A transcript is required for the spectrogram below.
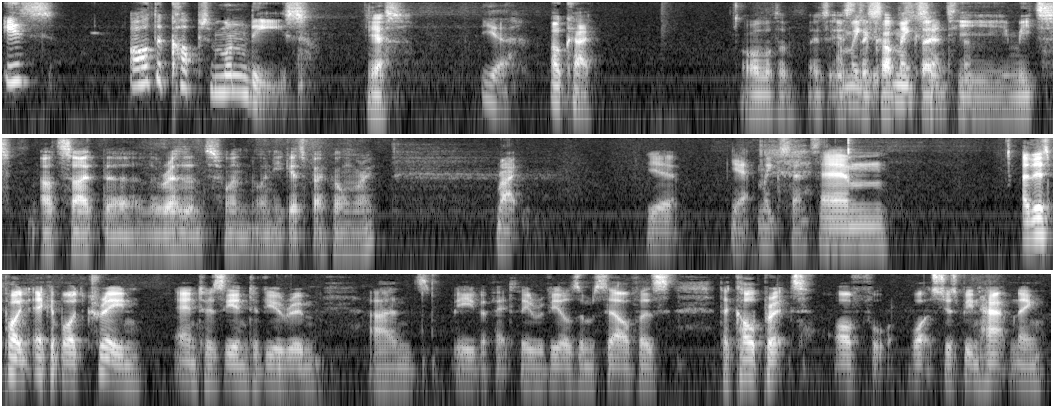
Is are the cops Mundys? Yes, yeah Okay, all of them. It's, it's makes- the cops makes that sense then. he meets outside the, the residence when, when he gets back home, right? right. Yeah. Yeah, makes sense. Um, at this point, Ichabod Crane enters the interview room and he effectively reveals himself as the culprit of what's just been happening.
